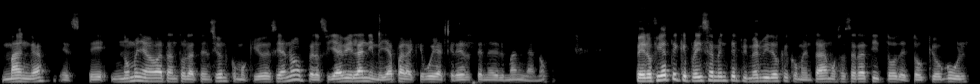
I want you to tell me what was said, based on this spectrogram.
manga, este, no me llamaba tanto la atención, como que yo decía, no, pero si ya vi el anime, ya para qué voy a querer tener el manga, ¿no? Pero fíjate que precisamente el primer video que comentábamos hace ratito de Tokyo Ghoul,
